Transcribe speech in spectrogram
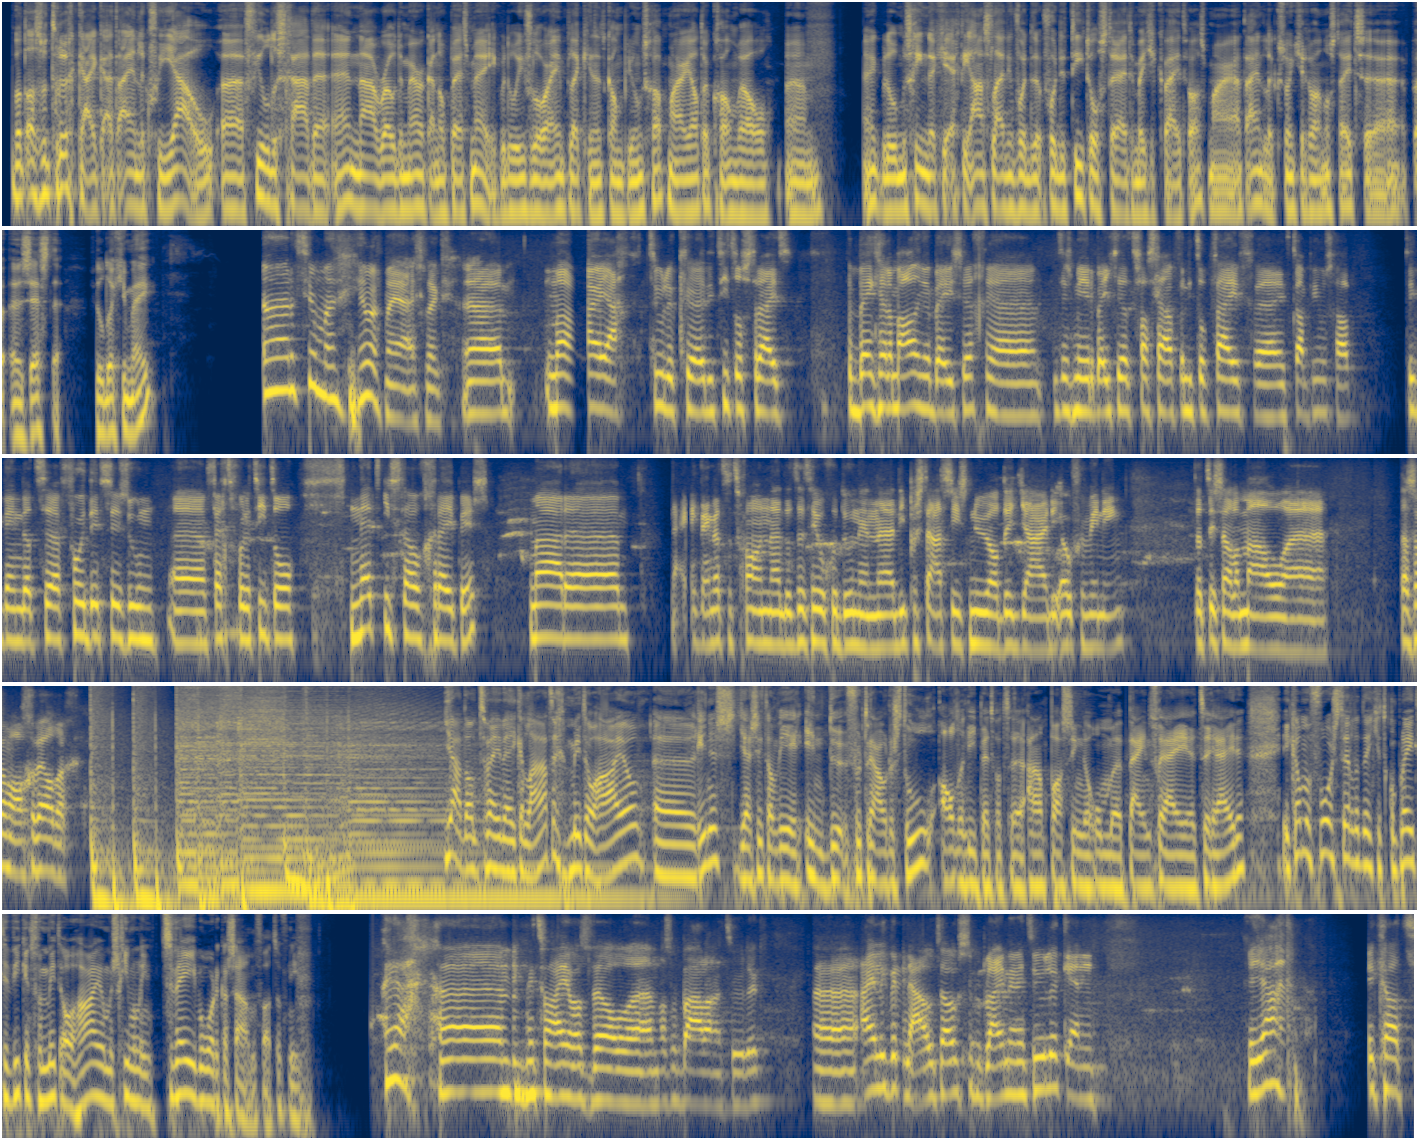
Want als we terugkijken, uiteindelijk voor jou uh, viel de schade hè, na Road America nog best mee. Ik bedoel, je verloor één plekje in het kampioenschap, maar je had ook gewoon wel. Um, ik bedoel, misschien dat je echt die aansluiting voor de, voor de titelstrijd een beetje kwijt was. Maar uiteindelijk stond je gewoon nog steeds uh, zesde. Viel dat je mee? Uh, dat viel me heel erg mee eigenlijk. Uh, maar ja, natuurlijk, die titelstrijd. Daar ben ik helemaal niet mee bezig. het is meer een beetje dat vasthouden van die top 5 in het kampioenschap. Ik denk dat uh, voor dit seizoen uh, vecht voor de titel net iets te hoog gegrepen is. Maar nee, ik denk dat we het gewoon dat het heel goed doen. En die prestaties nu al dit jaar, die overwinning, dat is allemaal, dat is allemaal geweldig. Ja, dan twee weken later, Mid-Ohio. Uh, Rinus, jij zit dan weer in de vertrouwde stoel. Al dan niet met wat uh, aanpassingen om uh, pijnvrij te rijden. Ik kan me voorstellen dat je het complete weekend van Mid-Ohio... misschien wel in twee woorden kan samenvatten, of niet? Ja, ehm, Mid-Ohio was wel, was wel balen natuurlijk. eindelijk weer in de auto, super blij mee natuurlijk. En ja, ik had...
